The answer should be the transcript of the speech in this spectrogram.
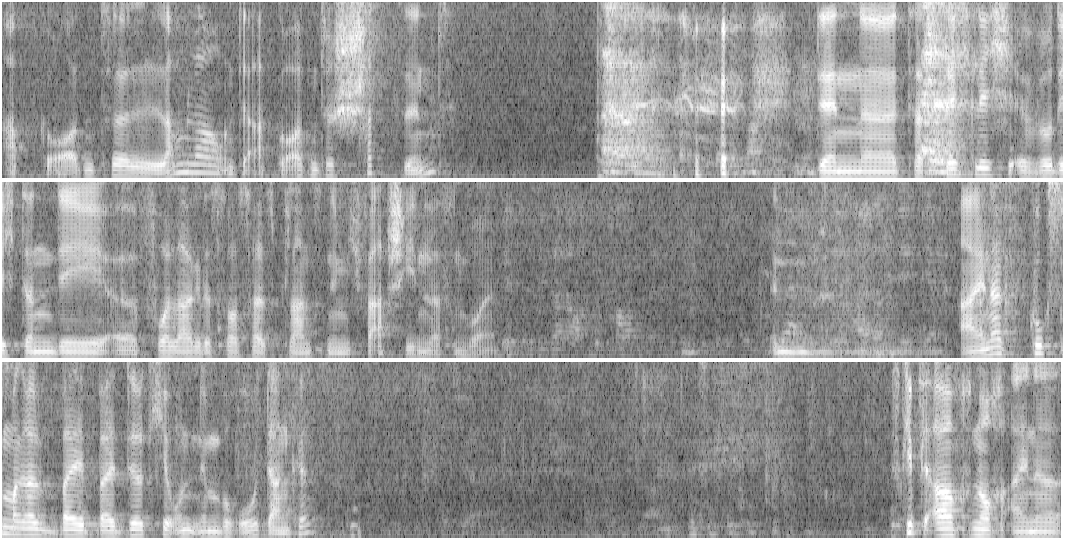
Abgeordnete Lammler und der Abgeordnete Schatz sind? Denn äh, tatsächlich würde ich dann die äh, Vorlage des Haushaltsplans nämlich verabschieden lassen wollen. Einer, guckst du mal gerade bei, bei Dirk hier unten im Büro, danke. Es gibt auch noch eine,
